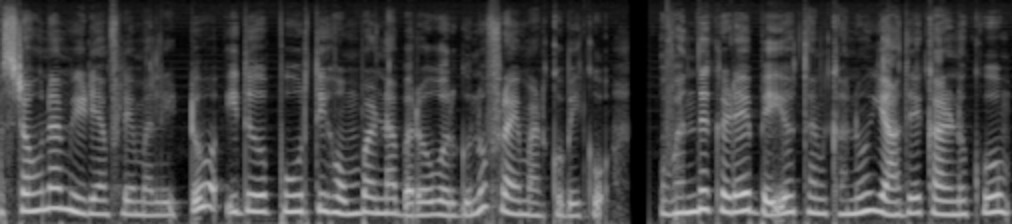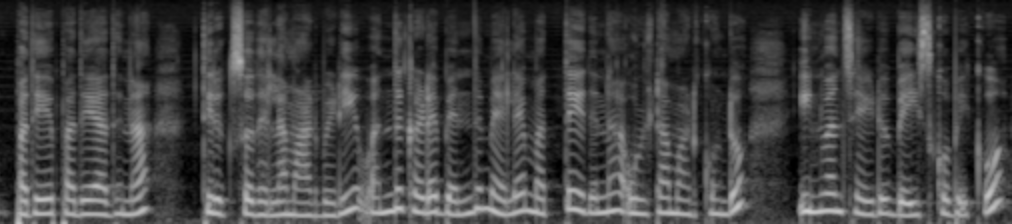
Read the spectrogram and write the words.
ಸ್ಟವ್ನ ಮೀಡಿಯಂ ಫ್ಲೇಮಲ್ಲಿಟ್ಟು ಇದು ಪೂರ್ತಿ ಹೊಂಬಣ್ಣ ಬರೋವರೆಗೂ ಫ್ರೈ ಮಾಡ್ಕೋಬೇಕು. ಒಂದು ಕಡೆ ಬೇಯೋ ತನಕನೂ ಯಾವುದೇ ಕಾರಣಕ್ಕೂ ಪದೇ ಪದೇ ಅದನ್ನು ತಿರುಗಿಸೋದೆಲ್ಲ ಮಾಡಬೇಡಿ. ಒಂದು ಕಡೆ ಬೆಂದ ಮೇಲೆ ಮತ್ತೆ ಇದನ್ನು ಉಲ್ಟಾ ಮಾಡಿಕೊಂಡು ಇನ್ನೊಂದು ಸೈಡು ಬೇಯಿಸ್ಕೋಬೇಕು.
